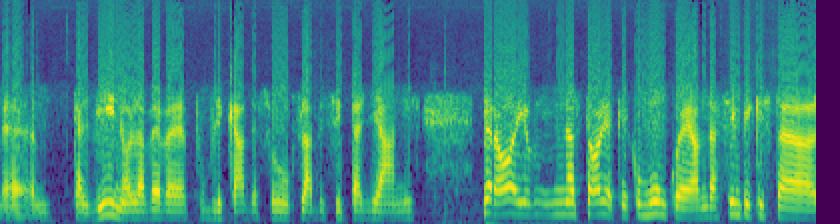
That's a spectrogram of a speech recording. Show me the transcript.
eh, Calvino l'aveva pubblicata su Flabis Italianis, però è una storia che comunque anda sempre questa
